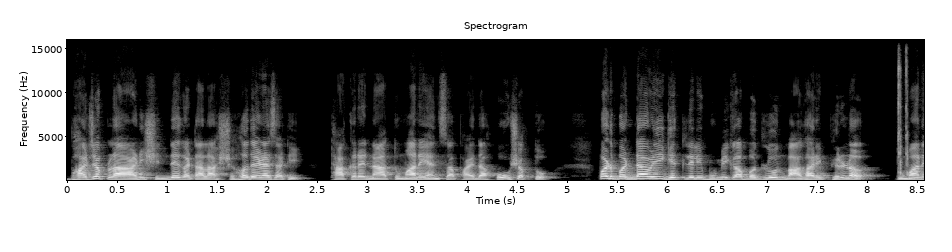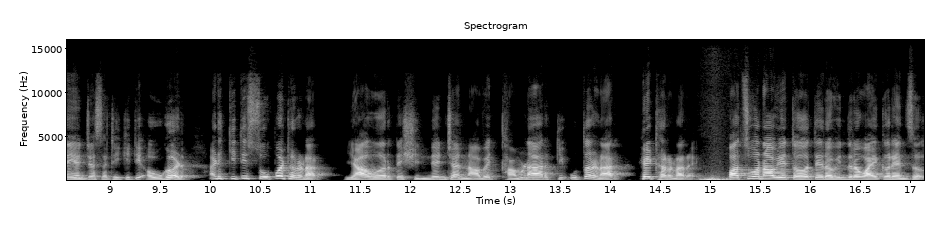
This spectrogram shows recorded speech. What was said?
भाजपला आणि शिंदे गटाला शह देण्यासाठी ठाकरेंना तुमाने यांचा फायदा होऊ शकतो. पण बंडावेळी घेतलेली भूमिका बदलून माघारी फिरणं तुमाने यांच्यासाठी किती अवघड आणि किती सोपं ठरणार यावर ते शिंदेच्या नावेत थांबणार की उतरणार हे ठरणार आहे. पाचवं नाव येतं ते रवींद्र वायकर यांचं.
